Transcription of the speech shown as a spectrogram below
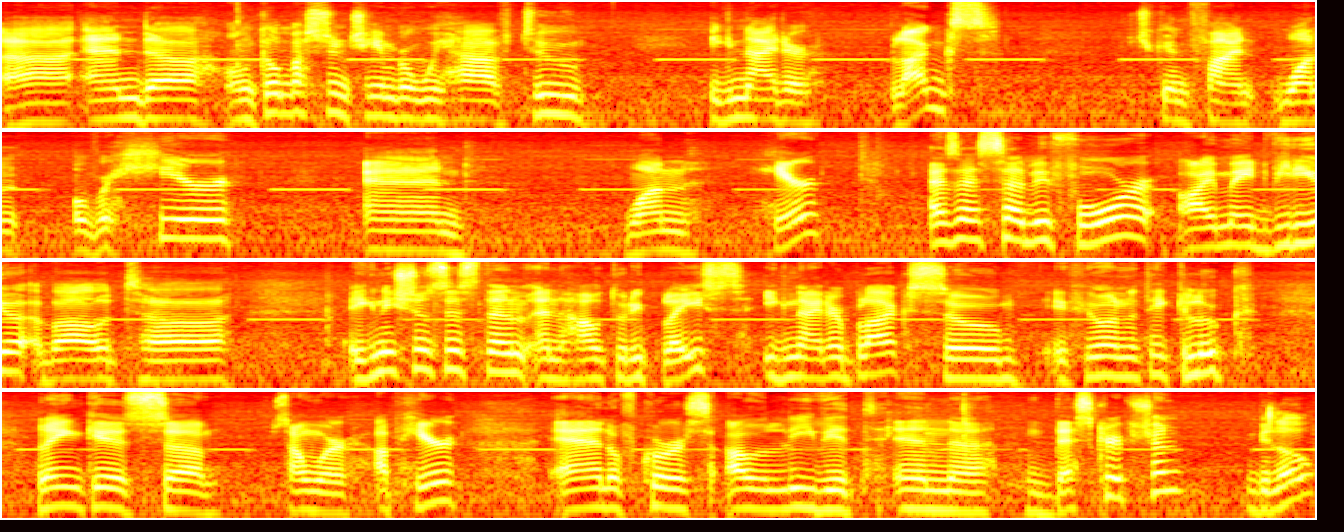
uh, and uh, on combustion chamber we have two igniter plugs which you can find one over here and one here as I said before I made video about uh, ignition system and how to replace igniter plugs. so if you want to take a look link is uh, somewhere up here. And of course I will leave it in the description below.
